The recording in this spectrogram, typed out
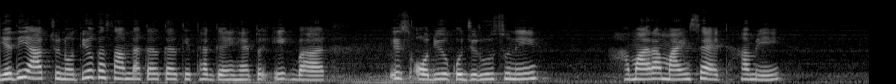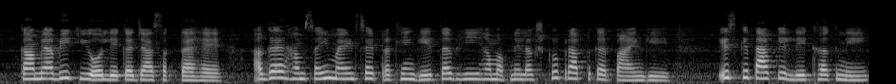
यदि आप चुनौतियों का सामना कर कर के थक गए हैं तो एक बार इस ऑडियो को ज़रूर सुने। हमारा माइंडसेट हमें कामयाबी की ओर लेकर जा सकता है। अगर हम सही माइंडसेट रखेंगे, तभी हम अपने लक्ष्य को प्राप्त कर पाएँगे। इस किताब के लेखक ने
